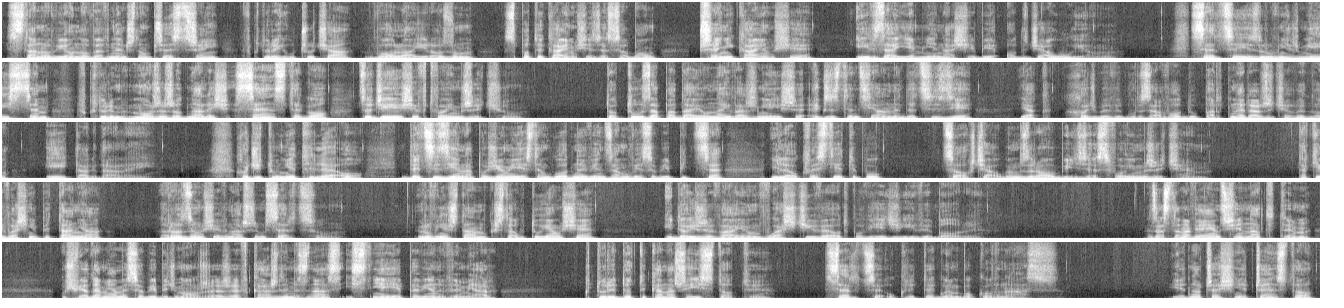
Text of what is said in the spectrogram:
stanowi ono wewnętrzną przestrzeń, w której uczucia, wola i rozum spotykają się ze sobą, przenikają się i wzajemnie na siebie oddziałują. Serce jest również miejscem, w którym możesz odnaleźć sens tego, co dzieje się w Twoim życiu. To tu zapadają najważniejsze egzystencjalne decyzje, jak choćby wybór zawodu, partnera życiowego i tak dalej. Chodzi tu nie tyle o decyzję na poziomie jestem głodny, więc zamówię sobie pizzę, ile o kwestie typu co chciałbym zrobić ze swoim życiem. Takie właśnie pytania rodzą się w naszym sercu. Również tam kształtują się i dojrzewają właściwe odpowiedzi i wybory. Zastanawiając się nad tym, uświadamiamy sobie być może, że w każdym z nas istnieje pewien wymiar, który dotyka naszej istoty, serce ukryte głęboko w nas. Jednocześnie często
